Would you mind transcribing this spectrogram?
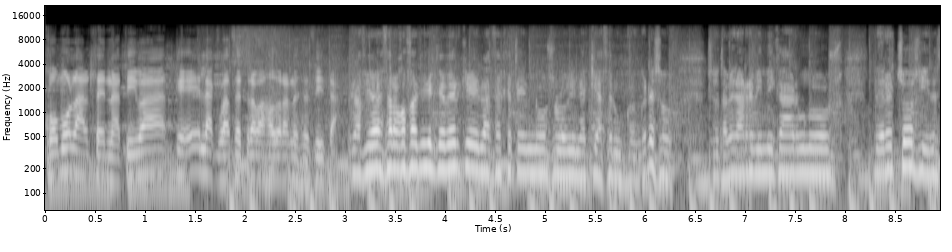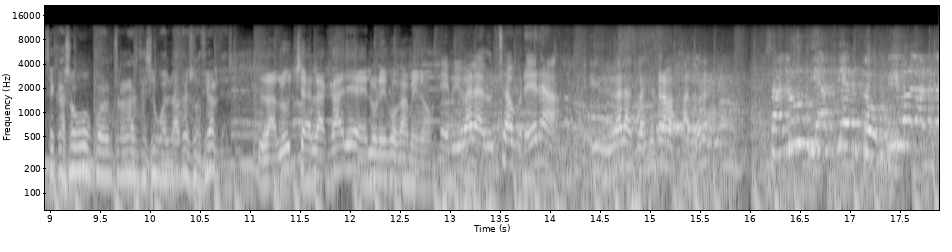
como la alternativa que la clase trabajadora necesita. La ciudad de Zaragoza tiene que ver que la CGT no solo viene aquí a hacer un congreso, sino también a reivindicar unos derechos y en este caso contra las desigualdades sociales. La lucha en la calle es el único camino. viva la lucha obrera y viva la clase trabajadora. Salud y acierto, viva la clase.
